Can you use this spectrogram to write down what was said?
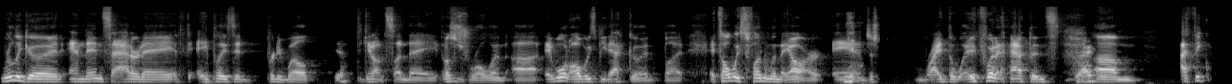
Really good. And then Saturday, the A plays did pretty well yeah. to get on Sunday. Those are just rolling. Uh, it won't always be that good, but it's always fun when they are. And yeah. just ride the wave when it happens. Exactly. Um, I think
